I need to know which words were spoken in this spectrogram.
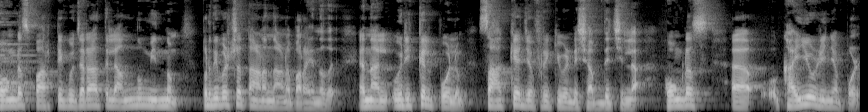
കോൺഗ്രസ് പാർട്ടി ഗുജറാത്തിൽ അന്നും ഇന്നും പ്രതിപക്ഷത്താണെന്നാണ് പറയുന്നത്. എന്നാൽ ഒരിക്കൽ പോലും സാക്കിയ ജഫ്രിക്ക് വേണ്ടി ശബ്ദിച്ചില്ല. കോൺഗ്രസ് കൈയൊഴിഞ്ഞപ്പോൾ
